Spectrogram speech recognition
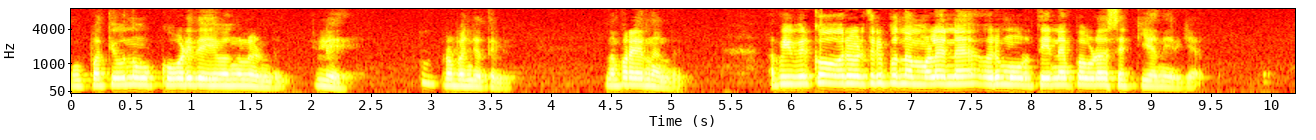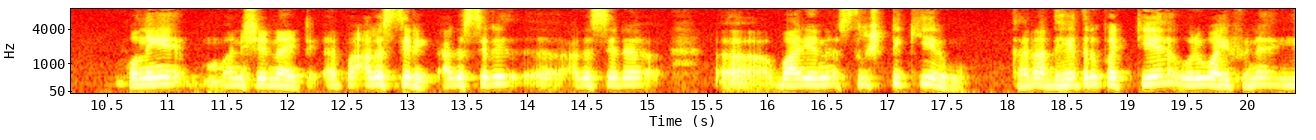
മുപ്പത്തിയൊന്ന് മുക്കോടി ദൈവങ്ങളുണ്ട് ഇല്ലേ? പ്രപഞ്ചത്തിൽ എന്ന് പറയുന്നുണ്ട്. അപ്പോൾ ഇവർക്ക് ഓരോരുത്തരും ഇപ്പോൾ നമ്മൾ തന്നെ ഒരു മൂർത്തിനെ ഇപ്പോൾ ഇവിടെ സെറ്റ് ചെയ്യാന്നിരിക്കുക ഒന്നെങ്കിൽ മനുഷ്യനായിട്ട്. ഇപ്പോൾ അഗസ്ത്യർ അഗസ്ത്യർ അഗസ്ത്യർ ഭാര്യനെ സൃഷ്ടിക്കുകയായിരുന്നു. കാരണം അദ്ദേഹത്തിന് പറ്റിയ ഒരു വൈഫിനെ ഈ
